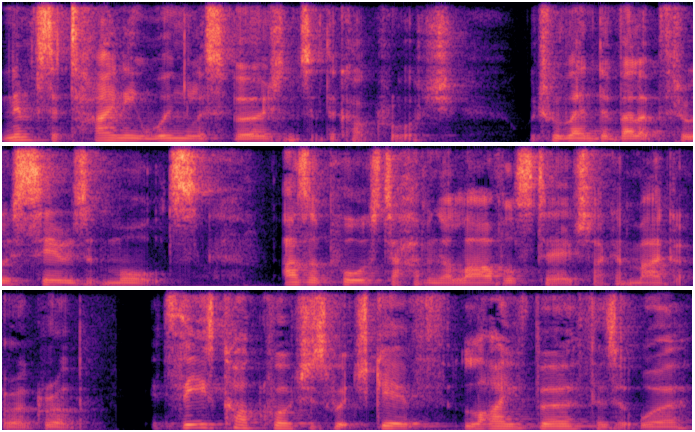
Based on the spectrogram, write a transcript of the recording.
Nymphs are tiny wingless versions of the cockroach, which will then develop through a series of molts, as opposed to having a larval stage like a maggot or a grub. It's these cockroaches which give live birth, as it were,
